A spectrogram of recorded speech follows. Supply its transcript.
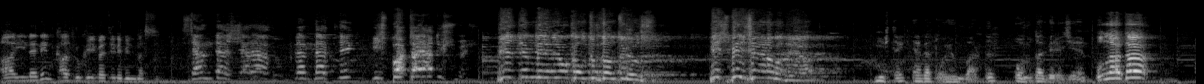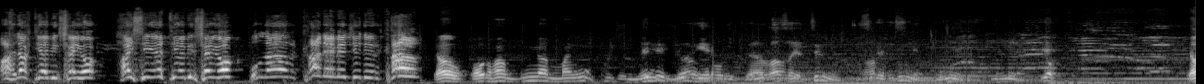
ailenin kadro kıymetini bilmezsin. Sende şeref ve mertlik iş ortaya düşmüş. Bildin bile yok olduğundan duruyorsun. Hiçbir işe yaramadı ya. Bir tek evet oyun vardır. Onu da vereceğim. Bunlarda ahlak diye bir şey yok. Haysiyet diye bir şey yok. Bunlar kan emicidir kan. Ya Orhan bilmem manyak mıdır nedir ya? Olduk ya vallahi. Ettin mi? Ettin mi? Bunu, bunu. Yok. Ya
